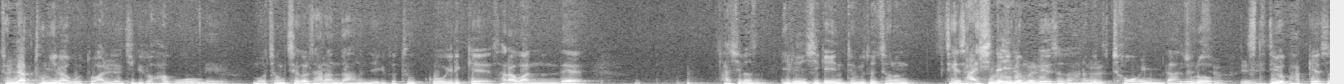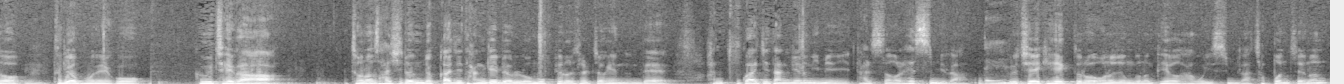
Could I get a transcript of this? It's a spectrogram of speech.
전략통이라고 또 알려지기도 하고 네. 뭐 정책을 잘한다 하는 얘기도 듣고 이렇게 살아왔는데 사실은 이런 식의 인터뷰도 저는 제 자신의 이름을 내서도 하는 것도 그렇- 처음입니다. 주로 그렇죠. 예. 스튜디오 밖에서 예. 들여보내고 그 제가 저는 사실은 몇 가지 단계별로 목표를 설정했는데 한 두 가지 단계는 이미 달성을 했습니다. 네. 그리고 제 계획대로 어느 정도는 되어 가고 있습니다. 첫 번째는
